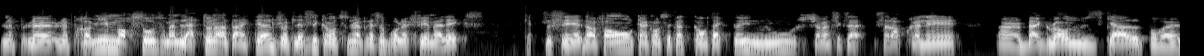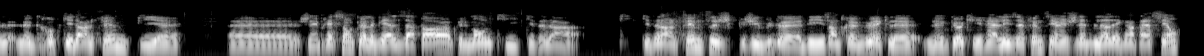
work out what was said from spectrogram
Le, le- le premier morceau vraiment de la tune en tant que tel, je vais te laisser continuer après ça pour le film, Alex. C'est, dans le fond, quand on s'est fait contacter, nous, justement, c'est que ça, ça leur prenait un background musical pour euh, le, le groupe qui est dans le film. Puis euh, euh, j'ai l'impression que le réalisateur puis le monde qui, qui était dans qui, était dans le film, j'ai vu de- des entrevues avec le, le gars qui réalise le film, c'est un gilet de d'incantation.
